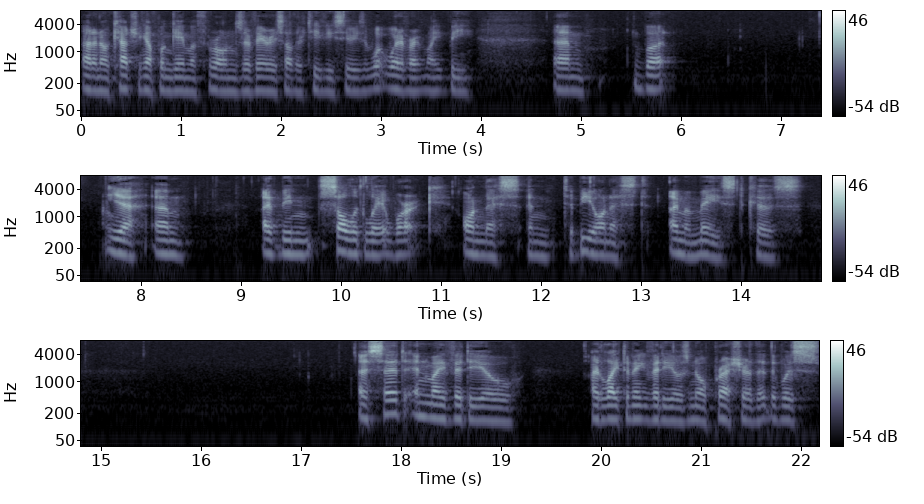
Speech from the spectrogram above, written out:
I don't know, catching up on Game of Thrones or various other TV series, whatever it might be. Um, but yeah, um, I've been solidly at work on this, and to be honest, I'm amazed because I said in my video I'd like to make videos no pressure that there was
